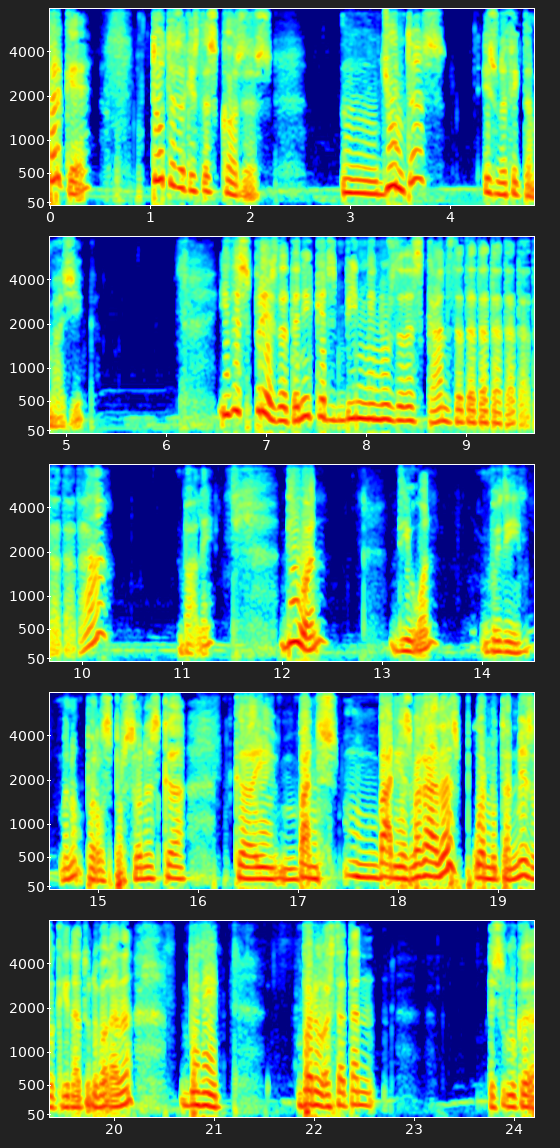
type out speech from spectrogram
Per què? Totes aquestes coses mm, juntes és un efecte màgic. I després de tenir aquests 20 minuts de descans, de ta ta ta ta ta ta ta, ta vale? diuen, diuen, vull dir, bueno, per les persones que, que hi van diverses vegades, ho han notat més el que he anat una vegada, vull dir, bueno, està tan... És el que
